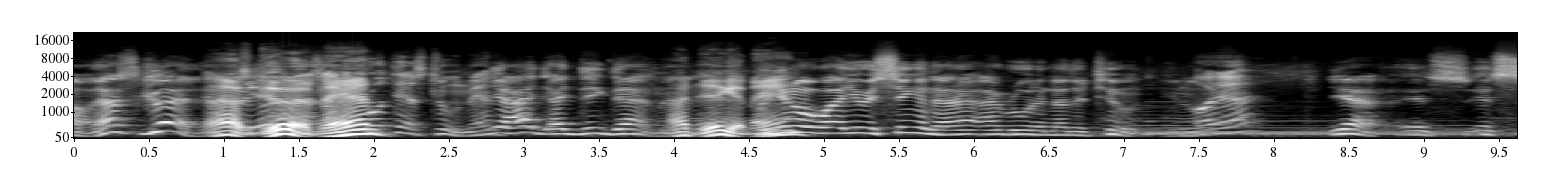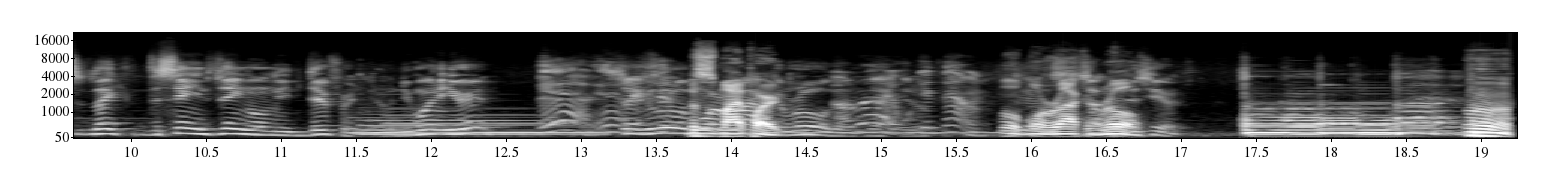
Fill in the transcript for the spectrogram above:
Oh, that's good. That's yeah. good, It's like man. a protest tune, man. Yeah, I, I dig that, man. I dig it, But you know, while you were singing that, I, I wrote another tune. You know. Oh yeah? Yeah, it's it's like the same thing, only different. You know. Do you want to hear it? Yeah, yeah. It's like a little it. This is my rock part. and roll All right, that, we'll you get down. A little more rock and roll. is here. Uh, uh.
